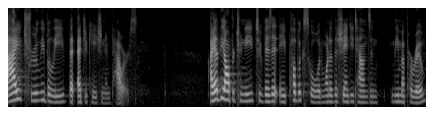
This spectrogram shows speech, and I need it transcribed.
I truly believe that education empowers. I had the opportunity to visit a public school in one of the shanty towns in Lima, Peru.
